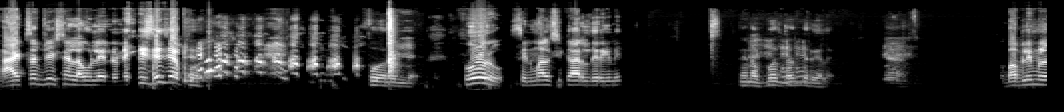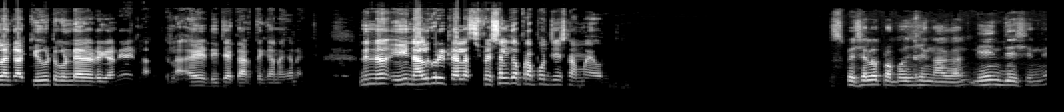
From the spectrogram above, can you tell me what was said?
యాక్సెప్ట్ చేసిన లవ్ లేదు నిజం చెప్పు. ఫోర్ ఉండే ఫోరు. సినిమాలు షికారులు తిరిగినాయి. నేను ఒప్పులతో తిరగలే. బబ్లీ మిల్లంగా క్యూట్గా ఉండేవాడు కానీ ఇట్లా ఇట్లా ఏ డిజే కార్తిక్ అనగానే నిన్న ఈ నలుగురు ఇట్లా స్పెషల్గా ప్రపోజ్ చేసిన అమ్మాయి ఎవరు? స్పెషల్గా ప్రపోజ్ చేసింది కాదు. కానీ నేను చేసింది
